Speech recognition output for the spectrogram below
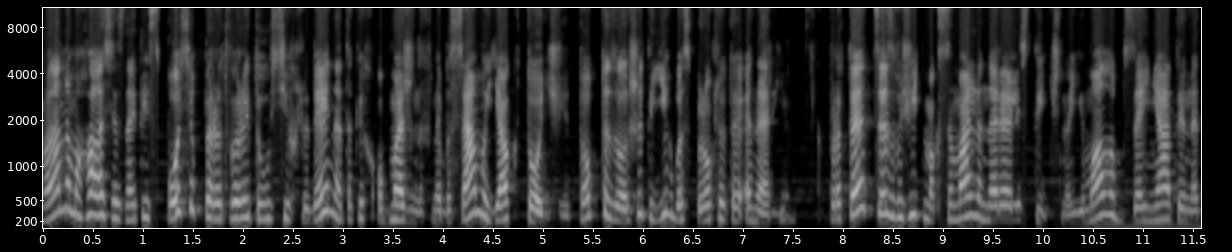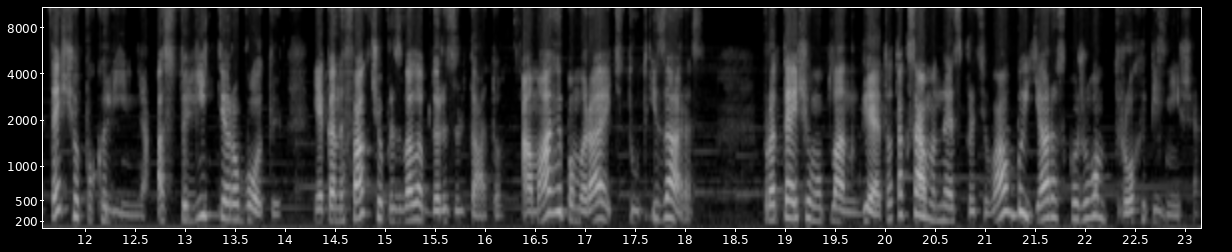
Вона намагалася знайти спосіб перетворити усіх людей на таких обмежених небесами, як Тоджі, тобто залишити їх без проклятої енергії. Проте це звучить максимально нереалістично і мало б зайняти не те, що покоління, а століття роботи, яка не факт, що призвела б до результату. А маги помирають тут і зараз. Про те, чому план Гето так само не спрацював би, я розкажу вам трохи пізніше.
